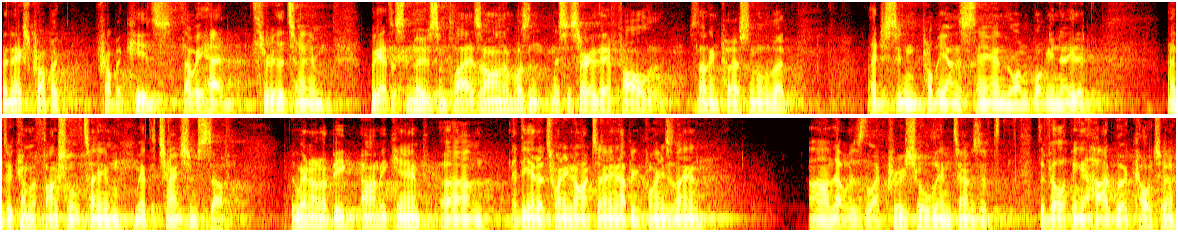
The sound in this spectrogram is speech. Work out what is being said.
the next crop of, crop of kids that we had through the team. We had to move some players on. It wasn't necessarily their fault. It's nothing personal, but they just didn't probably understand what we needed. And to become a functional team, we had to change some stuff. We went on a big army camp um, at the end of 2019 up in Queensland. Um, that was like crucial in terms of developing a hard work culture.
